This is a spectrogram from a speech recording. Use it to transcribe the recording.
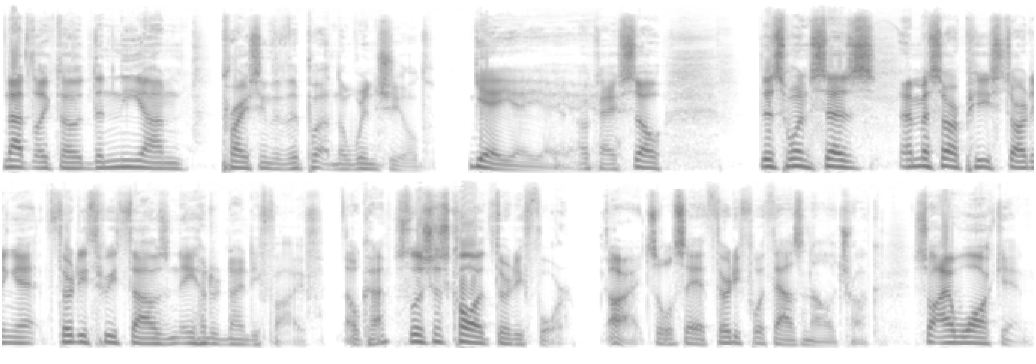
Not like the the neon pricing that they put on the windshield. Yeah, yeah, yeah, yeah. Okay. So this one says MSRP starting at 33,895. Okay. So let's just call it 34. All right. So we'll say a thirty-four thousand dollar truck. So I walk in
